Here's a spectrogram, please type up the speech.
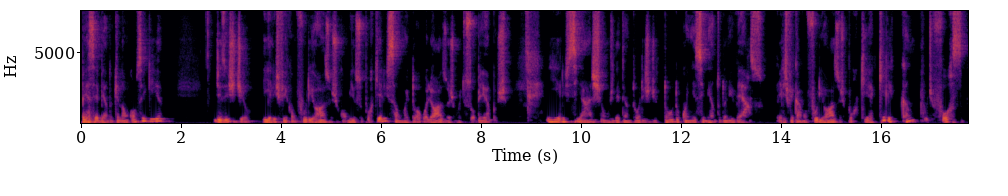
Percebendo que não conseguia, desistiu. E eles ficam furiosos com isso porque eles são muito orgulhosos, muito soberbos. E eles se acham os detentores de todo o conhecimento do universo. Eles ficavam furiosos porque aquele campo de força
